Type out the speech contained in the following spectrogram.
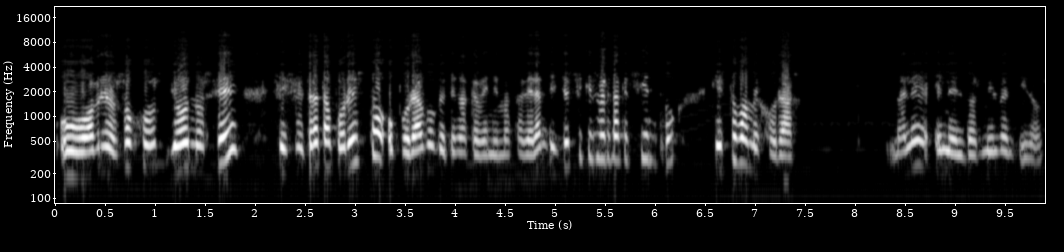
o abre los ojos, yo no sé si se trata por esto o por algo que tenga que venir más adelante. Yo sí que es verdad que siento que esto va a mejorar, ¿vale? En el 2022.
